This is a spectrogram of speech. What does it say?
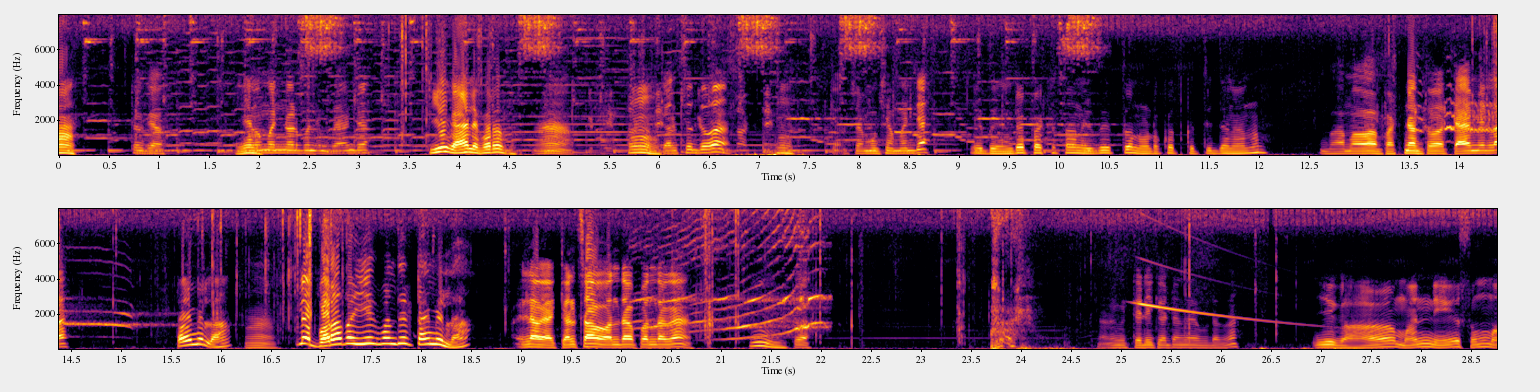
ಹಾಂ. ತಗ ಏನು? ಮನೆ ನೋಡಿ ಬನ್ನಿ ಬ್ರ್ಯಾಂಡ್ ಈಗ ಅಲ್ಲಿ ಬರೋದು? ಹಾಂ. ಹ್ಞೂ ಕೆಲ್ಸದ್ದು? ಹ್ಞೂ ಕೆಲಸ ಮುಗಿಸ್ಕೊಂಬಂದೆ ಇದು ಇಂಡಿಯಾ ಪಾಕಿಸ್ತಾನ ಇದು ಇತ್ತು ನೋಡ್ಕೋತ ಕೂತಿದ್ದೆ ನಾನು. ಮಾವ ಪಟ್ನ ತೋ ಟೈಮ್ ಇಲ್ಲ. ಟೈಮ್ ಇಲ್ಲ? ಹಾಂ. ಇಲ್ಲ ಬರೋದ ಈಗ ಬಂದಿದ್ದು ಟೈಮ್ ಇಲ್ಲ? ಇಲ್ಲ ಕೆಲಸ ಹೊಲ್ದಾಗ ಪಲ್ದಾಗ. ಹ್ಞೂ ನನಗೆ ತಲೆ ಕೆಟ್ಟಂಗೆ ಆಗ್ಬಿಟ್ಟದ. ಈಗ ಮೊನ್ನೆ ಸುಮ್ಮ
